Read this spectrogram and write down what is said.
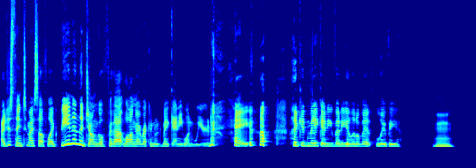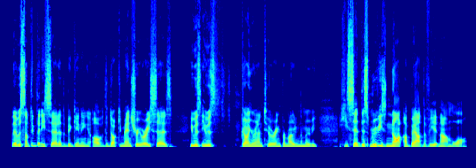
I just think to myself, like, being in the jungle for that long, I reckon would make anyone weird. hey, like, it'd make anybody a little bit loopy. Mm. There was something that he said at the beginning of the documentary where he says he was he was going around touring promoting the movie. He said this movie's not about the Vietnam War.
